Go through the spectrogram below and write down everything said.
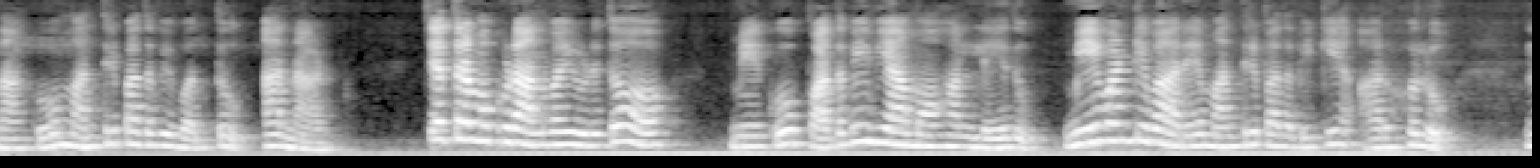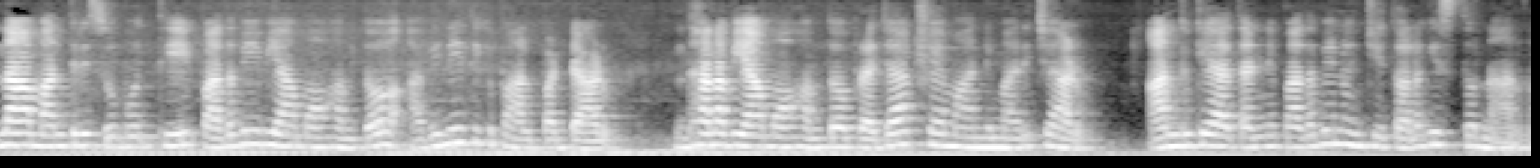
నాకు మంత్రి పదవి వద్దు అన్నాడు. చిత్రముఖుడు అన్వయుడితో మీకు పదవి వ్యామోహం లేదు. మీ వంటి వారే మంత్రి పదవికి అర్హులు. నా మంత్రి సుబుద్ధి పదవీ వ్యామోహంతో అవినీతికి పాల్పడ్డాడు. ధన వ్యామోహంతో ప్రజాక్షేమాన్ని మరిచాడు. అందుకే అతన్ని పదవి నుంచి తొలగిస్తున్నాను.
